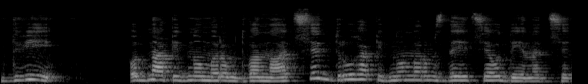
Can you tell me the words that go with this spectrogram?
дві, одна під номером 12, друга під номером, здається, 11.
